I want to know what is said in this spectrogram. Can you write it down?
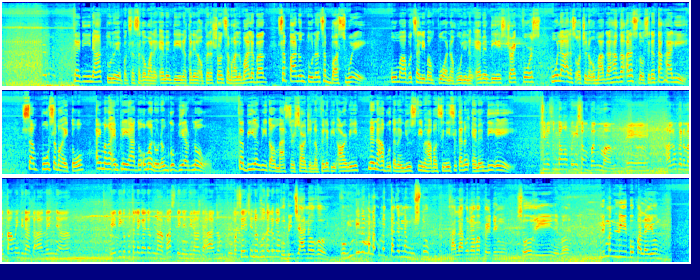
Kanina, tuloy ang pagsasagawa ng MMDA ng kanilang operasyon sa mga lumalabag sa panuntunan sa busway. Umabot sa 50 na huli ng MMDA Strike Force mula alas 8 ng umaga hanggang alas 12 ng tanghali. Sampu sa mga ito ay mga empleyado umano ng gobyerno. Kabilang rito ang Master Sergeant ng Philippine Army na naabutan ng news team habang sinisita ng MMDA. Sinusundan ko po yung isang van, ma'am. Eh, alam ko naman tama yung dinadaanan niya. Eh, hindi ko po talaga alam na bus din yung dinadaanan po. Pasensya na po talaga. Probinsyano ko. Oh, hindi naman ako nagtagal ng gusto. Kala ko naman pwedeng sorry, di ba? Liman libo pala yun.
